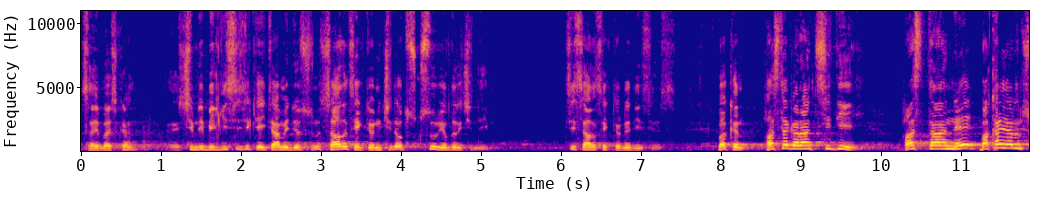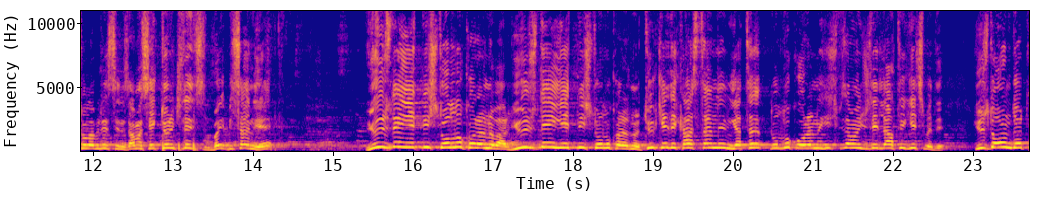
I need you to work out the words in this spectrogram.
Sayın Başkan, e, şimdi bilgisizlikle itham ediyorsunuz. Sağlık sektörünün içinde 30 kusur yıldır içindeyim. Siz sağlık sektöründe değilsiniz. Bakın hasta garantisi değil. Hastane, bakan yardımcısı olabilirsiniz ama sektörün içinde değilsiniz. Bir saniye. Yüzde yetmiş doluluk oranı var. Yüzde yetmiş doluluk oranı. Türkiye'deki hastanelerin yatak doluluk oranı hiçbir zaman yüzde elli geçmedi. Yüzde on dört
